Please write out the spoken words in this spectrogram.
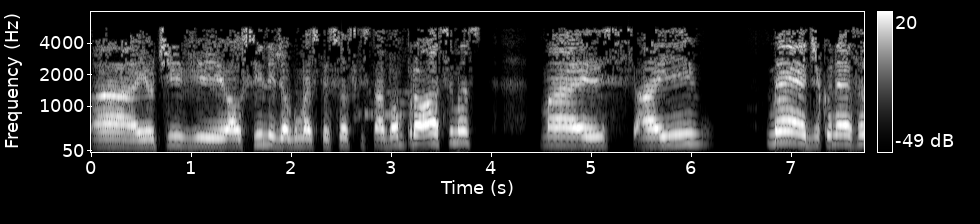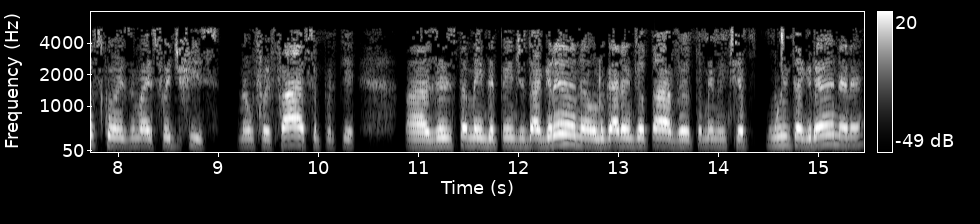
Ah, eu tive auxílio de algumas pessoas que estavam próximas, mas aí médico, né, essas coisas, mas foi difícil. Não foi fácil, porque às vezes também depende da grana, o lugar onde eu estava eu também não tinha muita grana, né?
